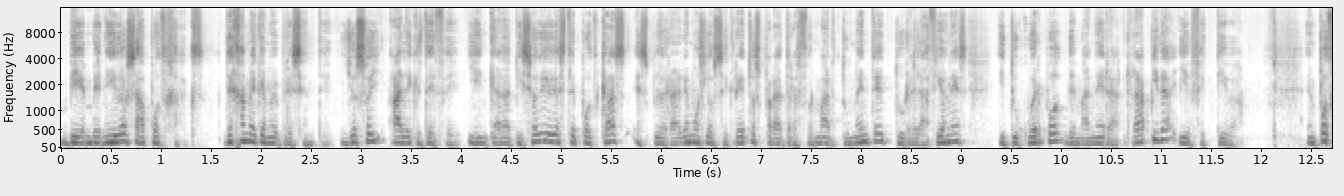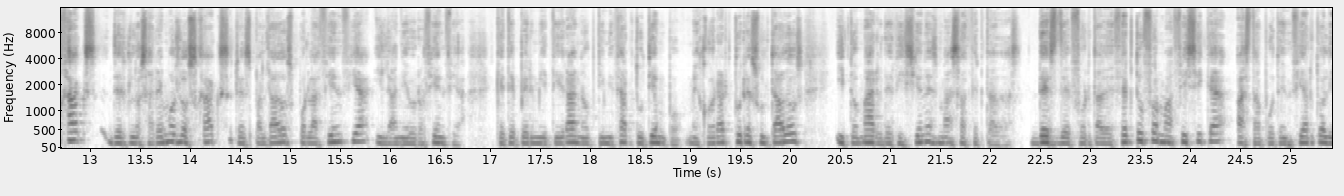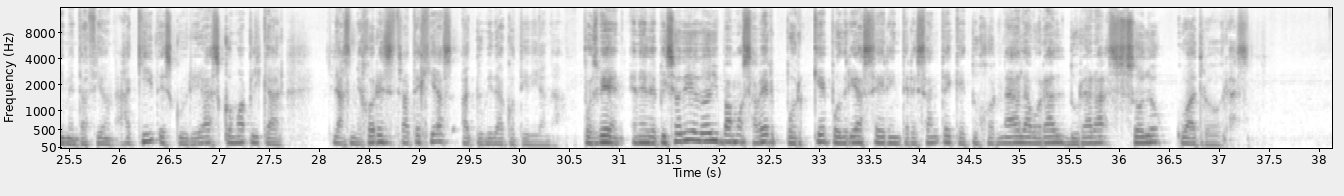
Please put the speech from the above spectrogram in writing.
Bienvenidos a PodHacks. Déjame que me presente. Yo soy Alex DC y en cada episodio de este podcast exploraremos los secretos para transformar tu mente, tus relaciones y tu cuerpo de manera rápida y efectiva. En PodHacks desglosaremos los hacks respaldados por la ciencia y la neurociencia, que te permitirán optimizar tu tiempo, mejorar tus resultados y tomar decisiones más acertadas. Desde fortalecer tu forma física hasta potenciar tu alimentación, aquí descubrirás cómo aplicar las mejores estrategias a tu vida cotidiana. Pues bien, en el episodio de hoy vamos a ver por qué podría ser interesante que tu jornada laboral durara solo cuatro horas.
